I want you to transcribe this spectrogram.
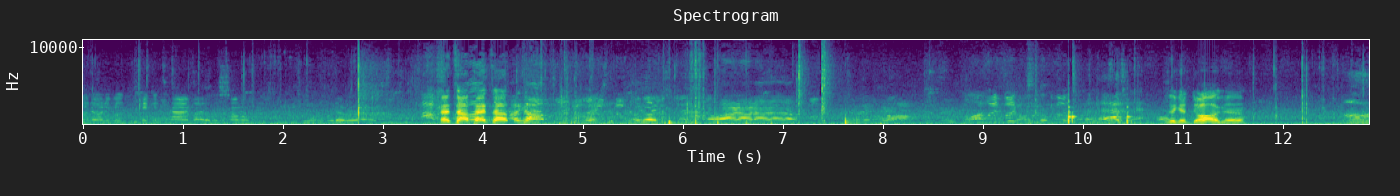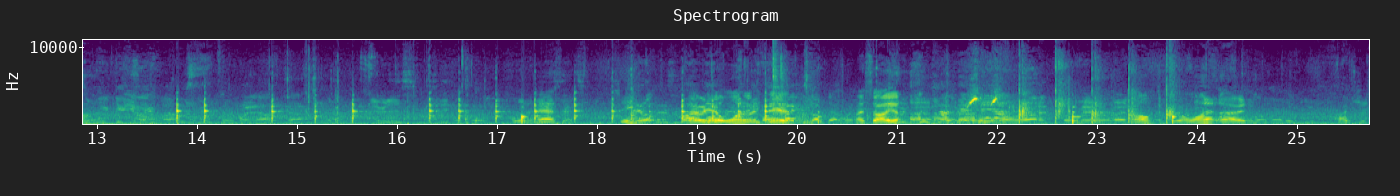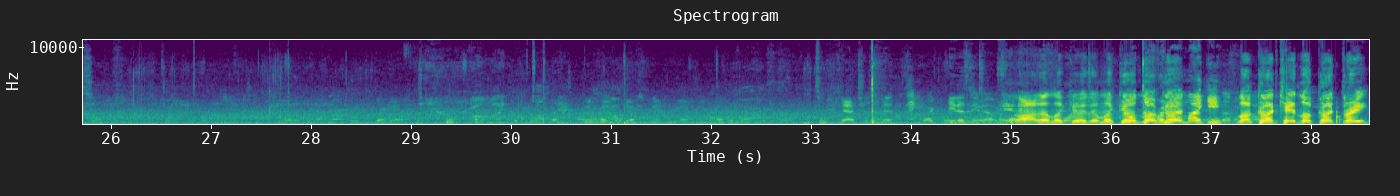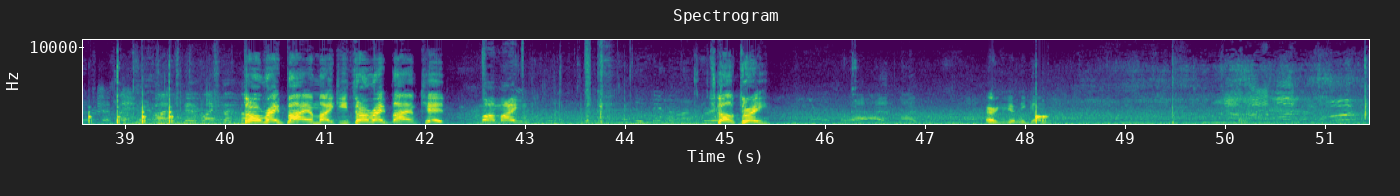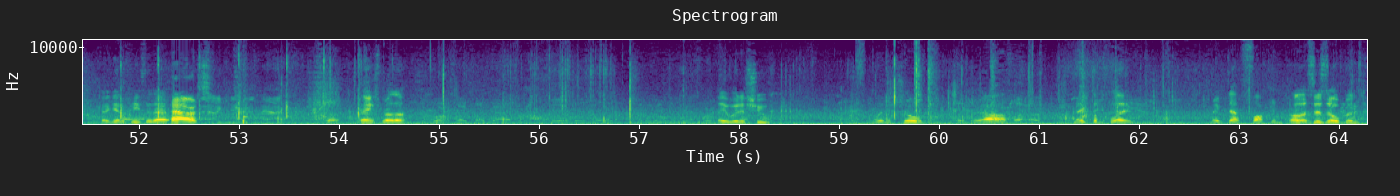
what I mean? Taking time out of the summer when you could be doing whatever else. Heads up, heads up. He's like a dog, huh? What it has. See? I already got one right there. I saw you. No? You don't want it? Alright. Catches, man. He doesn't even have a Ah, that looked good. That looked good. Look Look good. Mikey. Look good, kid. Look good. Three. Throw right by him, Mikey. Throw right by him, kid. Come on, Mike. Let's go. Three. Eric, you get me gun. Can I get a piece of that? Harris. Thanks, brother. Hey, way to shoot. Way to shoot. Yeah. Make the play. Make that fucking play. Oh, this is open.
